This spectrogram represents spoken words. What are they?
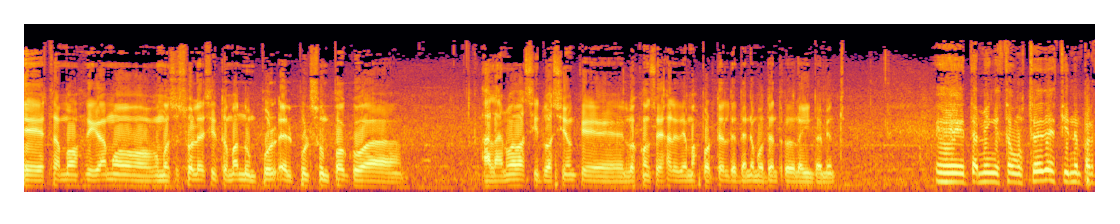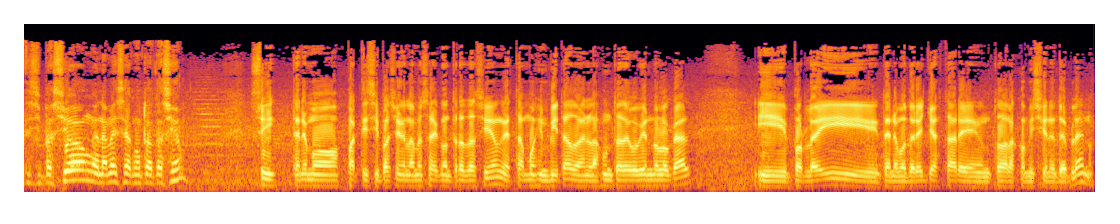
Eh, estamos, digamos, como se suele decir, tomando un el pulso un poco a, a, la nueva situación que los concejales de Masportel tenemos dentro del ayuntamiento. Eh, también están ustedes, tienen participación en la mesa de contratación. Sí, tenemos participación en la mesa de contratación, estamos invitados en la Junta de Gobierno local y por ley tenemos derecho a estar en todas las comisiones de pleno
